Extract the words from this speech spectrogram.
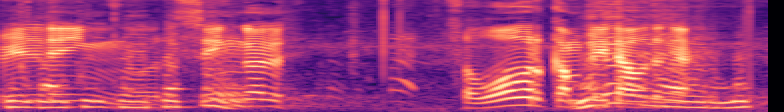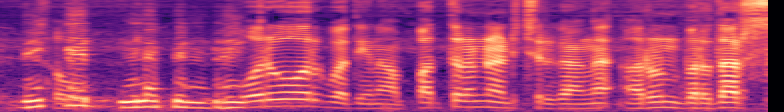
ஃபீல்டிங் ஒரு சிங்கிள் ஸோ ஓவர் கம்ப்ளீட் ஆகுதுங்க. ஒரு ஓவருக்கு பார்த்தீங்கன்னா பத்து ரன் அடிச்சிருக்காங்க. அருண் பிரதர்ஸ்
